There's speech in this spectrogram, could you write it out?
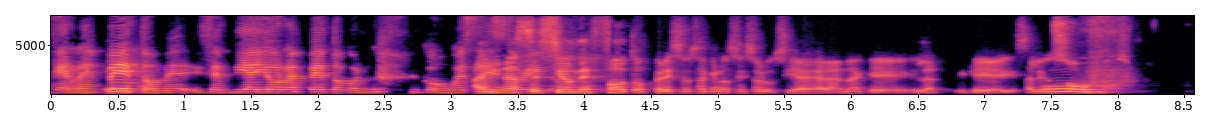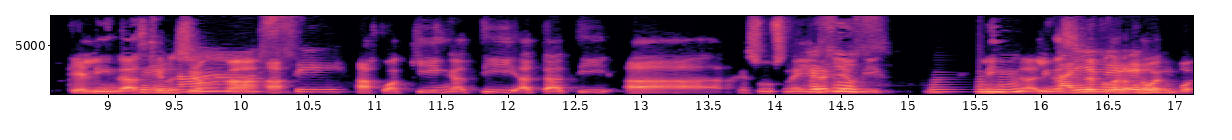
que, respeto, me, sentía yo respeto con, con West Hay una sesión de fotos preciosa que nos hizo Lucía Arana que, que salió en Somos. Qué lindas, que nos hicieron a, ah, a, Joaquín, a ti, a Tati, a Jesús Neira y a mí. Linda, linda Voy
